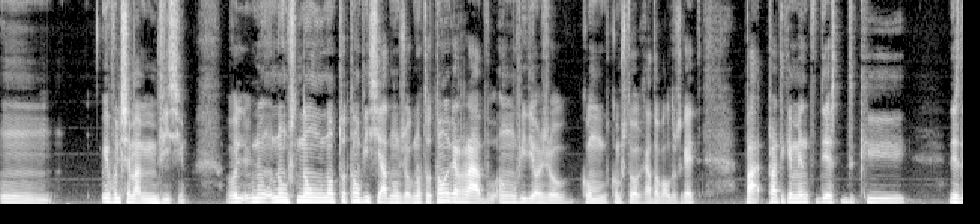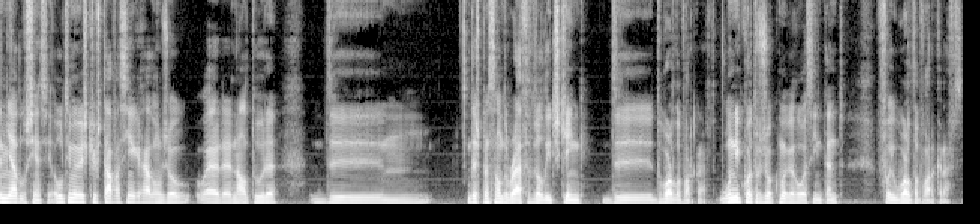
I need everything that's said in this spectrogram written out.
um. Eu vou-lhe chamar mesmo vício. Não não não não estou tão viciado num jogo, não estou tão agarrado a um videojogo como, como estou agarrado ao Baldur's Gate, pá, praticamente desde que desde a minha adolescência. A última vez que eu estava assim agarrado a um jogo era na altura de da expansão do Wrath of the Lich King de, de World of Warcraft. O único outro jogo que me agarrou assim tanto foi World of Warcraft.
